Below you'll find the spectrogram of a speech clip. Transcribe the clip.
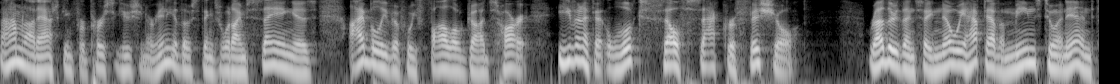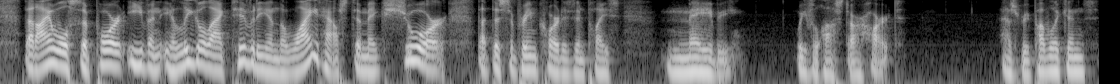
I'm not asking for persecution or any of those things. What I'm saying is, I believe if we follow God's heart, even if it looks self sacrificial, rather than say, no, we have to have a means to an end, that I will support even illegal activity in the White House to make sure that the Supreme Court is in place, maybe we've lost our heart as Republicans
